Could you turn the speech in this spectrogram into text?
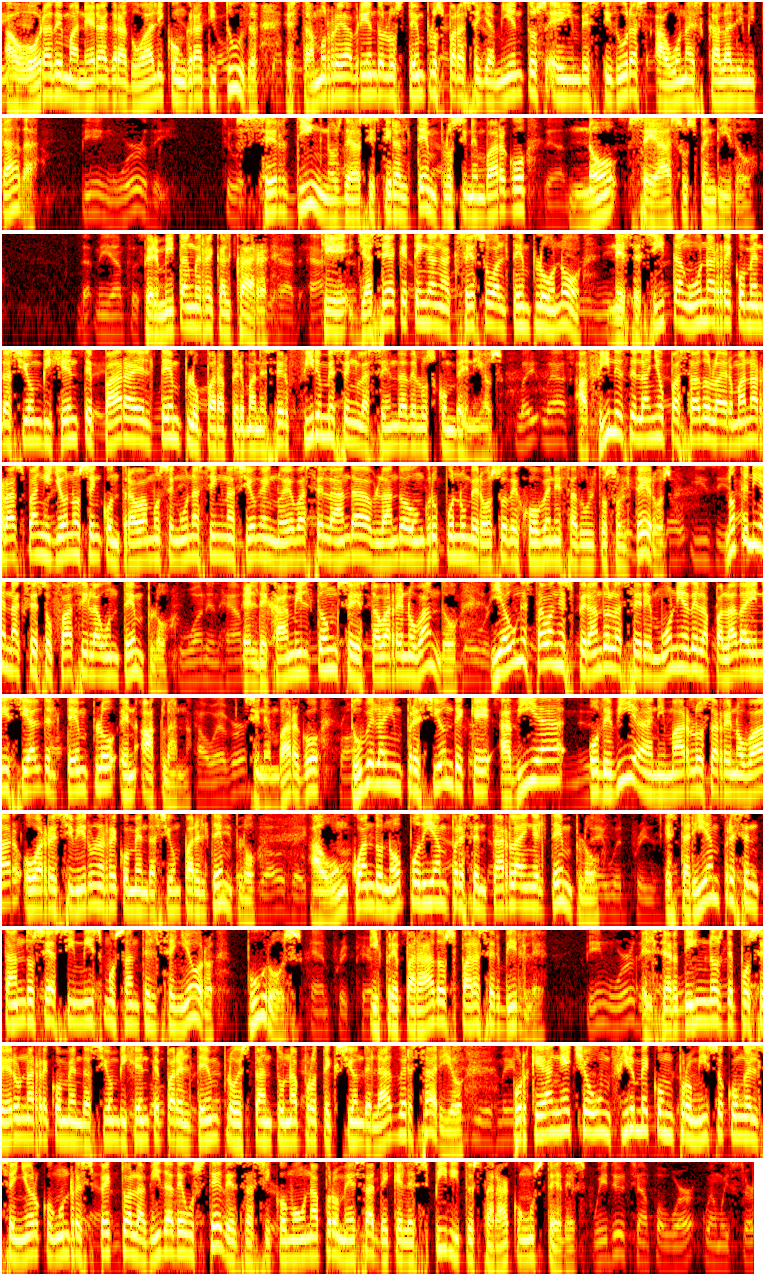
Ahora, de manera gradual y con gratitud, estamos reabriendo los templos para sellamientos e investiduras a una escala limitada. Ser dignos de asistir al templo, sin embargo, no se ha suspendido. Permítanme recalcar que ya sea que tengan acceso al templo o no, necesitan una recomendación vigente para el templo para permanecer firmes en la senda de los convenios. A fines del año pasado, la hermana Rasban y yo nos encontrábamos en una asignación en Nueva Zelanda hablando a un grupo numeroso de jóvenes adultos solteros. No tenían acceso fácil a un templo. El de Hamilton se estaba renovando y aún estaban esperando la ceremonia de la palada inicial del templo en Auckland. Sin embargo, tuve la impresión de que había o debía animarlos a renovar o a recibir una recomendación para el templo. Aun cuando no podían presentarla en el templo, estarían presentándose a sí mismos ante el Señor, puros y preparados para servirle. El ser dignos de poseer una recomendación vigente para el templo es tanto una protección del adversario, porque han hecho un firme compromiso con el Señor con un respecto a la vida de ustedes, así como una promesa de que el Espíritu estará con ustedes.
